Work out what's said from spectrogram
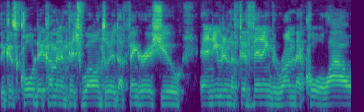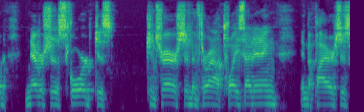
because Kuhl did come in and pitch well until he had that finger issue. And even in the fifth inning, the run that Kuhl allowed never should have scored because Contreras should have been thrown out twice that inning. And the Pirates just,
